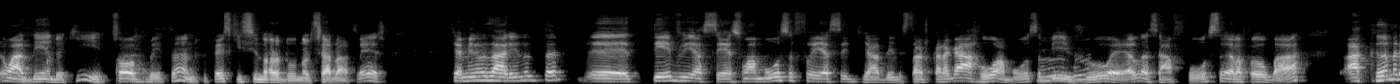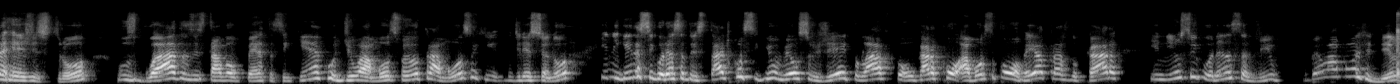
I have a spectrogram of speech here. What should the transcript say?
um adendo aqui, só aproveitando, que até esqueci na hora do noticiário do Atlético, que a Minas Arena tá, é, teve acesso, uma moça foi assediada dentro do estádio, o cara agarrou a moça, uhum. beijou ela, assim, a força, ela foi ao bar, a câmera registrou, os guardas estavam perto, assim, quem acudiu a moça foi outra moça que direcionou, e ninguém da segurança do estádio conseguiu ver o sujeito lá, o cara, a moça correu atrás do cara e nenhum segurança viu. Pelo amor de Deus,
